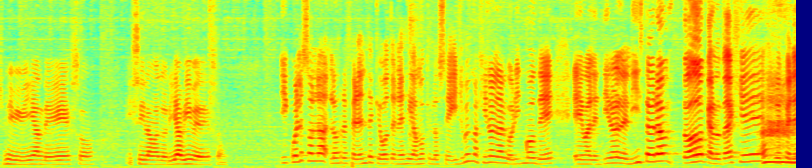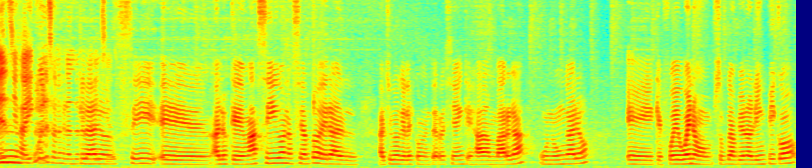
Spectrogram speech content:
si vivían de eso. Y sí, la mayoría vive de eso. ¿Y cuáles son los referentes que vos tenés, digamos, que los seguís? Yo me imagino el algoritmo de eh, Valentino en el Instagram, todo, canotaje, referencias ahí. ¿Cuáles son los grandes referencias? Claro, sí. Eh, a los que más sigo, ¿no es cierto?, era el al chico que les comenté recién, que es Adam Varga, un húngaro, eh, que fue, bueno, subcampeón olímpico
